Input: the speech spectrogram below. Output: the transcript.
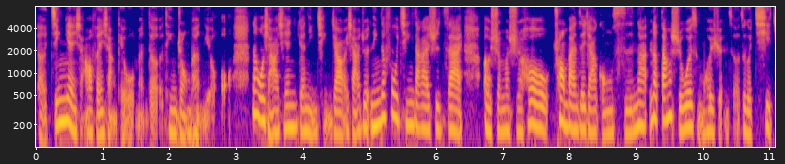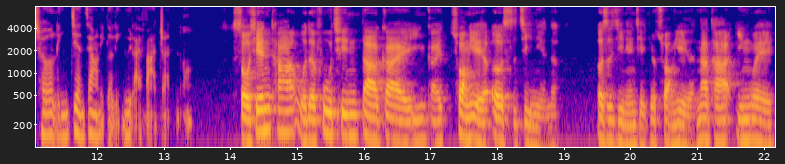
呃经验，想要分享给我们的听众朋友。那我想要先跟您请教一下，就是您的父亲大概是在呃什么时候创办这家公司？那那当时为什么会选择这个汽车零件这样的一个领域来发展呢？首先，他我的父亲大概应该创业二十几年了，二十几年前就创业了。那他因为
